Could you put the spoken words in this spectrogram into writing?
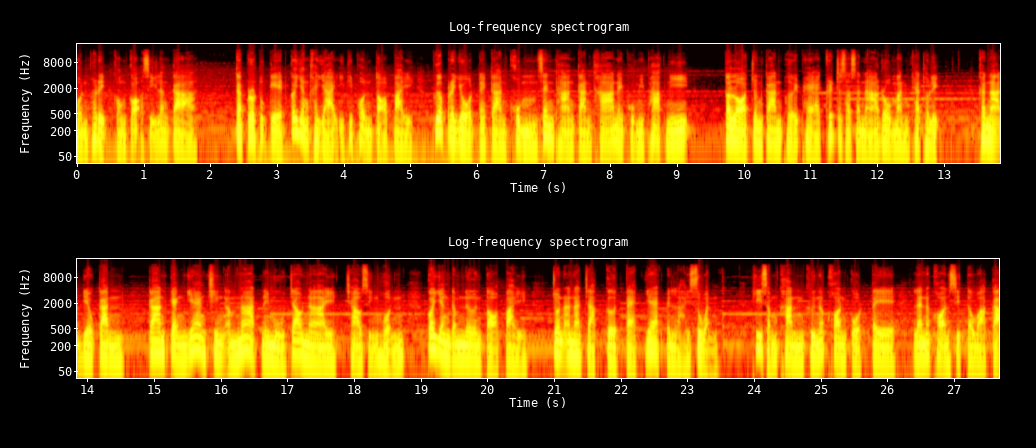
ผลผลิตของเกาะศรีลังกา แต่โปรตุเกสก็ยังขยายอิทธิพลต่อไปเพื่อประโยชน์ในการคุมเส้นทางการค้าในภูมิภาคนี้ ตลอดจนการเผยแผ่คริสตศาสนาโรมันคาทอลิก ขณะเดียวกัน การแก่งแย่งชิงอำนาจในหมู่เจ้านาย ชาวสิงหนก็ยังดำเนินต่อไป จนอาณาจักรเกิดแตกแยกเป็นหลายส่วน ที่สำคัญคือนครโกดเต และนครสิตวากะ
